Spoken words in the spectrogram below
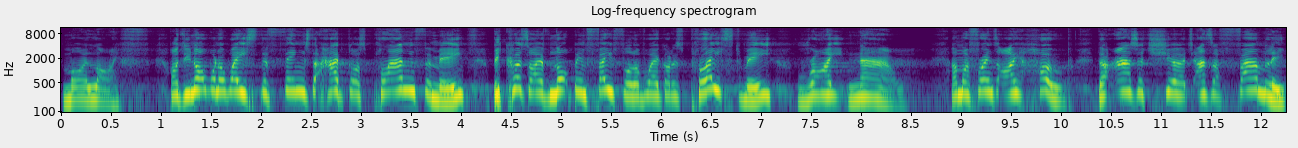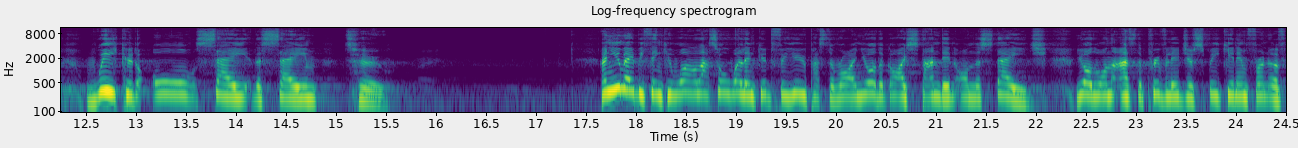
my life. I do not want to waste the things that had God's plan for me because I have not been faithful of where God has placed me right now. And my friends, I hope that as a church, as a family, we could all say the same too. And you may be thinking, well, that's all well and good for you, Pastor Ryan. You're the guy standing on the stage. You're the one that has the privilege of speaking in front of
